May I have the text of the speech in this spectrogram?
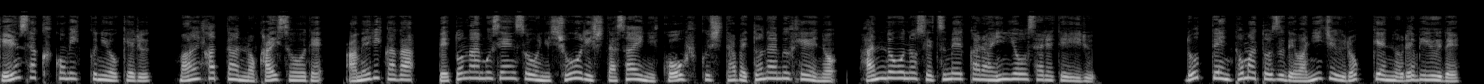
原作コミックにおけるマンハッタンの回想でアメリカがベトナム戦争に勝利した際に降伏したベトナム兵の反応の説明から引用されている。ロッテントマトズでは26件のレビューで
